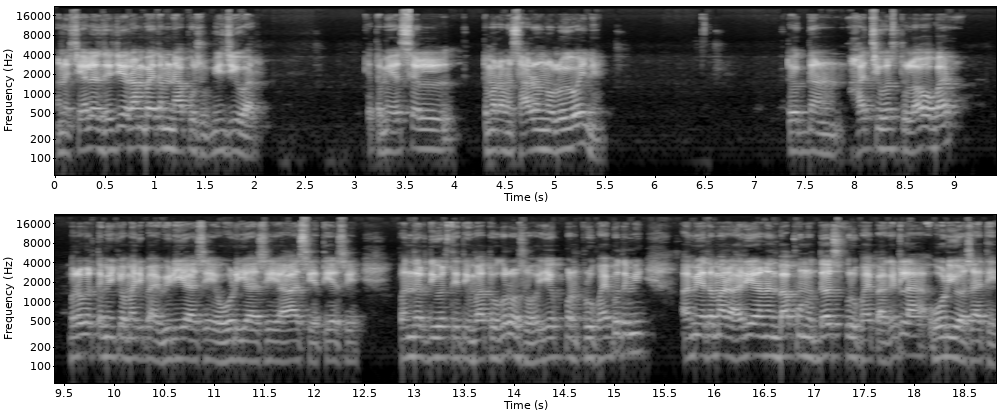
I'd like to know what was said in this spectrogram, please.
અને ચેલેન્જ હજી રામભાઈ તમને આપું છું બીજી વાર, કે તમે અસલ તમારામાં સારણનો લોહી હોય ને, તો એકદમ સાચી વસ્તુ લાવો બહાર. બરાબર? તમે કહો મારી પાસે વીડિયા છે, હોડિયા છે, આ છે, તે છે, પંદર દિવસથી તમે વાતો કરો છો, એક પણ પ્રૂફ આપ્યો તમે? અમે તમારા હરિયાનંદ બાપુનું દસ પ્રૂફ આપ્યા, કેટલા? ઓડિયો સાથે.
